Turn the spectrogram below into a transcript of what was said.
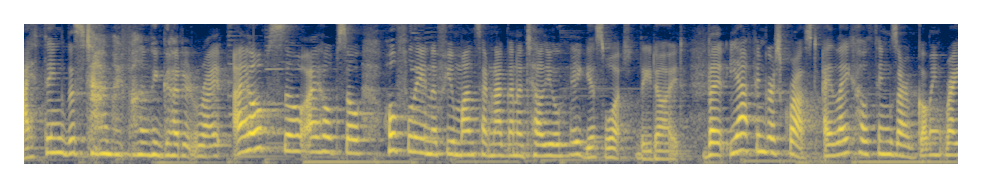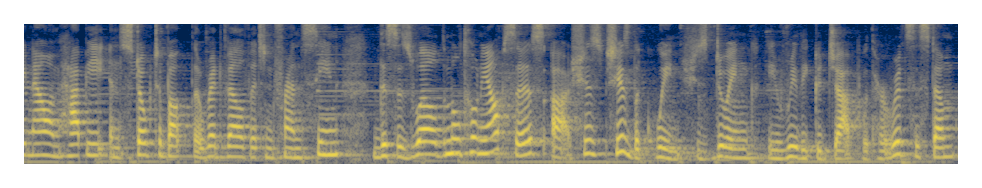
I think this time I finally got it right. I hope so, I hope so. Hopefully in a few months I'm not gonna tell you, hey, guess what, they died. But yeah, fingers crossed. I like how things are going right now. I'm happy and stoked about the red velvet and Francine. This as well. The Miltoniopsis, uh, she's, she's the queen. She's doing a really good job with her root system.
